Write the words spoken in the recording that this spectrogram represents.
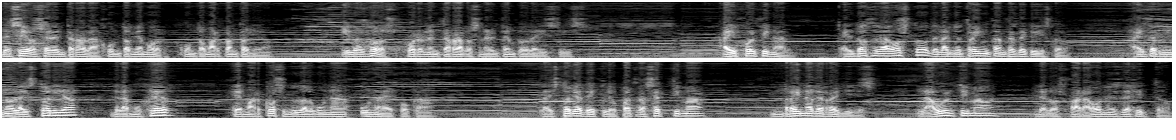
Deseo ser enterrada junto a mi amor, junto a Marco Antonio. Y los dos fueron enterrados en el templo de Isis. Ahí fue el final, el 12 de agosto del año 30 a.C. Ahí terminó la historia de la mujer que marcó sin duda alguna una época. La historia de Cleopatra VII, reina de reyes, la última de los faraones de Egipto.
